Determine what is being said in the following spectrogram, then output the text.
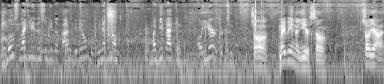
Most likely this will be the last video, but we never know. Might be back in a year or two. So maybe in a year. So, so yeah.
